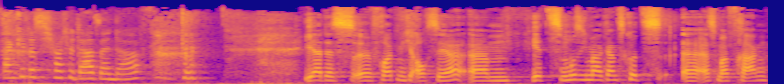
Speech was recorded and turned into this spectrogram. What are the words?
danke, dass ich heute da sein darf. Ja, das äh, freut mich auch sehr. Ähm, jetzt muss ich mal ganz kurz äh, erstmal fragen,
